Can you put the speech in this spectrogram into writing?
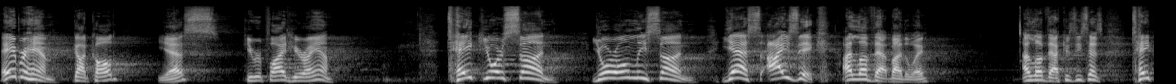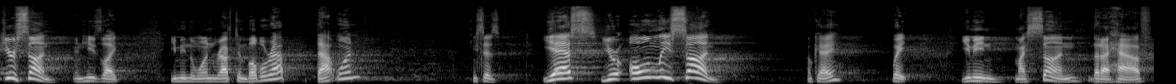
Abraham, God called. Yes, he replied, Here I am. Take your son, your only son Yes, Isaac. I love that, by the way. I love that because he says, Take your son. And he's like, You mean the one wrapped in bubble wrap? That one? He says, Yes, your only son. Okay, wait, you mean my son that I have,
